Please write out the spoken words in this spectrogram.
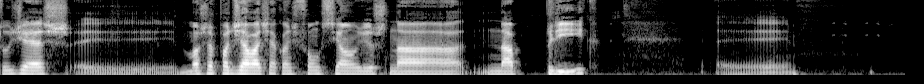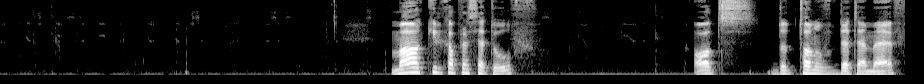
tudzież yy, może podziałać jakąś funkcją już na, na plik. Yy. Ma kilka presetów od do tonów DTMF.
